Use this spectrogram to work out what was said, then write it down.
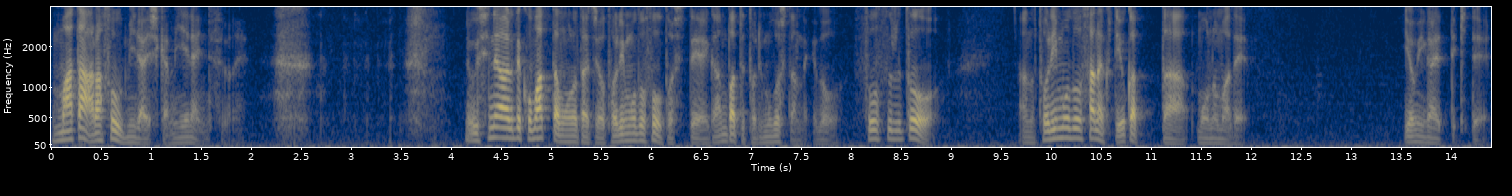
また争う未来しか見えないんですよね。失われて困った者たちを取り戻そうとして頑張って取り戻したんだけどそうするとあの取り戻さなくてよかったものまで蘇ってきて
